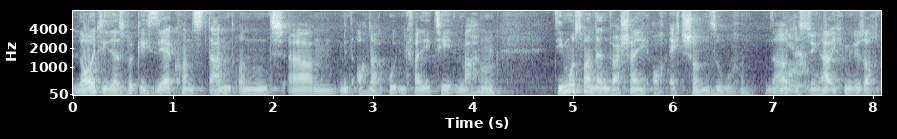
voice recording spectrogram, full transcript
Leute, die das wirklich sehr konstant und ähm, mit auch einer guten Qualität machen, die muss man dann wahrscheinlich auch echt schon suchen. Ne? Ja. Deswegen habe ich mir gesagt,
